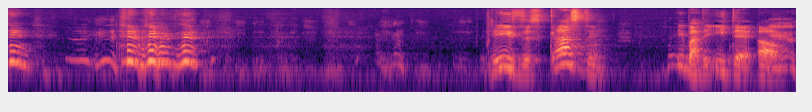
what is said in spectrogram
He's disgusting. He about to eat that. Oh, Yeah.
